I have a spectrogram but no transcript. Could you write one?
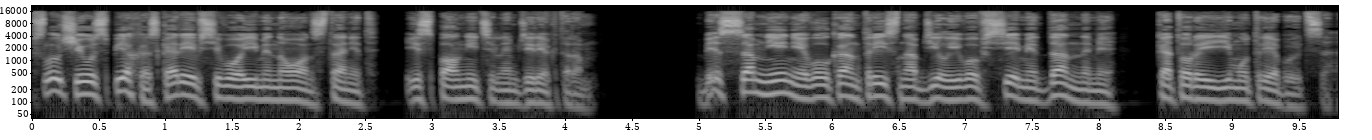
В случае успеха, скорее всего, именно он станет исполнительным директором. Без сомнения, Вулкан-3 снабдил его всеми данными, которые ему требуются.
